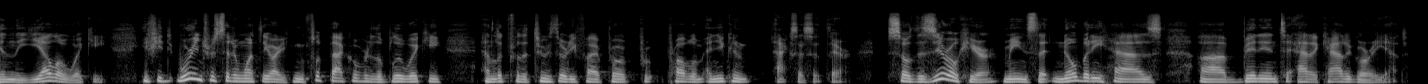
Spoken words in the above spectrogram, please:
in the yellow wiki. If you were interested in what they are, you can flip back over to the blue wiki and look for the 235 pro problem and you can access it there. So the zero here means that nobody has uh, been in to add a category yet.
